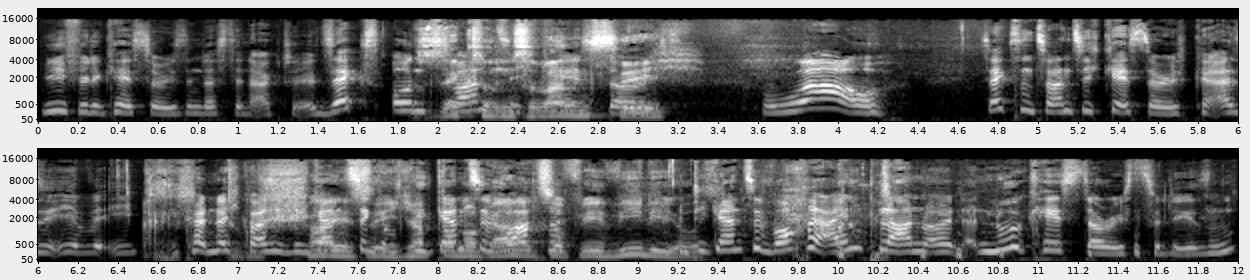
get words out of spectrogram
wie viele Case Stories sind das denn aktuell? 26, Case Stories. 26. Wow! 26 Case Stories. Also ihr, ihr könnt euch quasi die ganze, Scheiße, ich die ganze so Woche, Videos. die ganze Woche einplanen, und nur Case Stories zu lesen.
